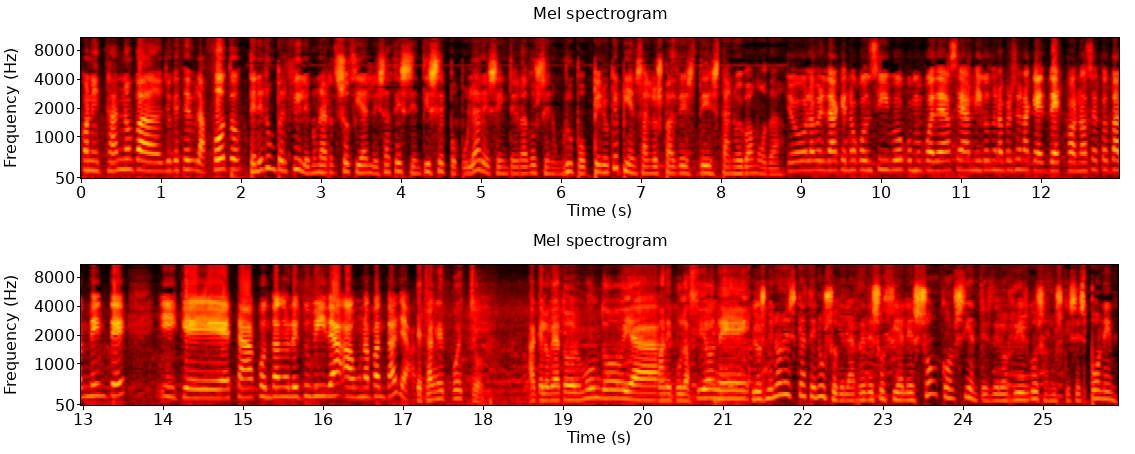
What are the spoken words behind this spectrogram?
conectarnos, para, yo qué sé, la foto. Tener un perfil en una red social les hace sentirse populares e integrados en un grupo. Pero ¿qué piensan los padres de esta nueva moda? Yo la verdad que no concibo cómo puedes hacer amigo de una persona que desconoce totalmente y que está contándole tu vida a una pantalla. Están expuestos a que lo vea todo el mundo y a manipulaciones. Los menores que hacen uso de las redes sociales son conscientes de los riesgos a los que se exponen,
